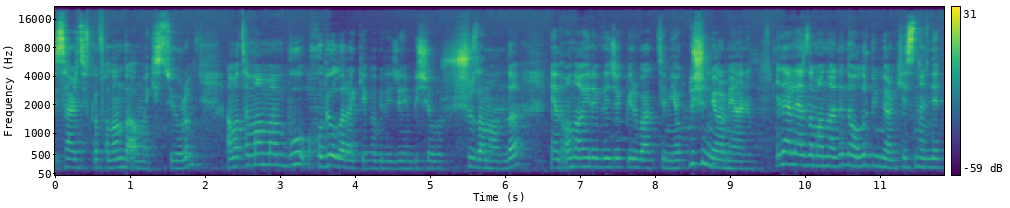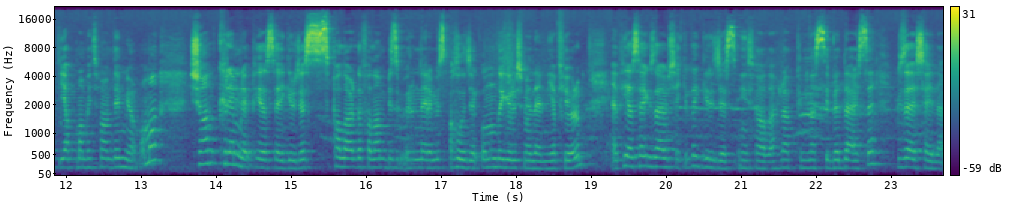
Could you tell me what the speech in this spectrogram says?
sertifika falan da almak istiyorum. Ama tamamen bu hobi olarak yapabileceğim bir şey olur şu zamanda. Yani ona ayırabilecek bir vaktim yok. Düşünmüyorum yani. İlerleyen zamanlarda ne olur bilmiyorum. Kesin hani net yapmam etmem demiyorum ama şu an kremle piyasaya gireceğiz. Spalarda falan bizim ürünlerimiz olacak. Onun da görüşmelerini yapıyorum. Yani piyasaya güzel bir şekilde gireceğiz inşallah. Rabbim nasip ederse güzel şeyler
